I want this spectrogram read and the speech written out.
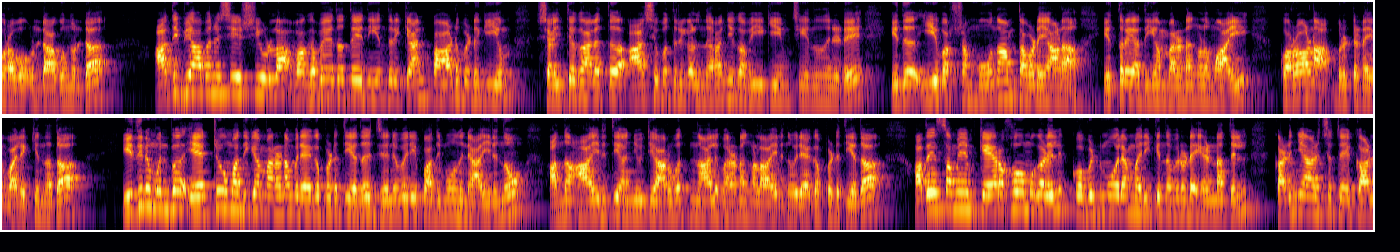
കുറവ് ഉണ്ടാകുന്നുണ്ട്. അതിവ്യാപന ശേഷിയുള്ള വകഭേദത്തെ നിയന്ത്രിക്കാൻ പാടുപെടുകയും ശൈത്യകാലത്ത് ആശുപത്രികൾ നിറഞ്ഞു കവിയുകയും ചെയ്യുന്നതിനിടെ ഇത് ഈ വർഷം മൂന്നാം തവണയാണ് ഇത്രയധികം മരണങ്ങളുമായി കൊറോണ ബ്രിട്ടനെ വലയ്ക്കുന്നത്. ഇതിനു മുൻപ് ഏറ്റവും അധികം മരണം രേഖപ്പെടുത്തിയത് ജനുവരി പതിമൂന്നിനായിരുന്നു. അന്ന് ആയിരത്തി അഞ്ഞൂറ്റി അറുപത്തിനാല് മരണങ്ങളായിരുന്നു രേഖപ്പെടുത്തിയത്. അതേസമയം കെയർ ഹോമുകളിൽ കോവിഡ് മൂലം മരിക്കുന്നവരുടെ എണ്ണത്തിൽ കഴിഞ്ഞ ആഴ്ചത്തേക്കാൾ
